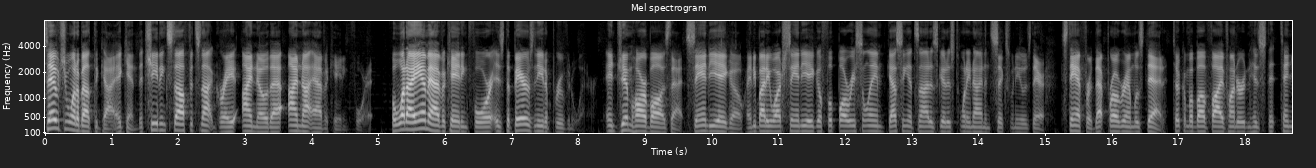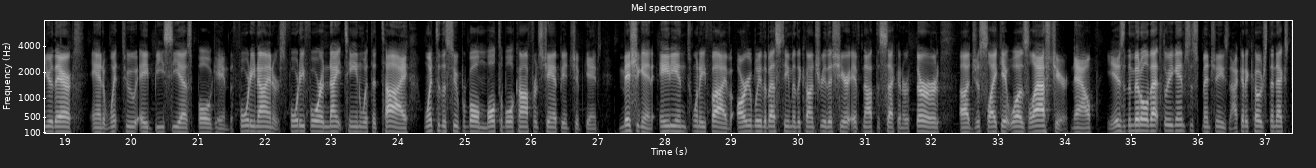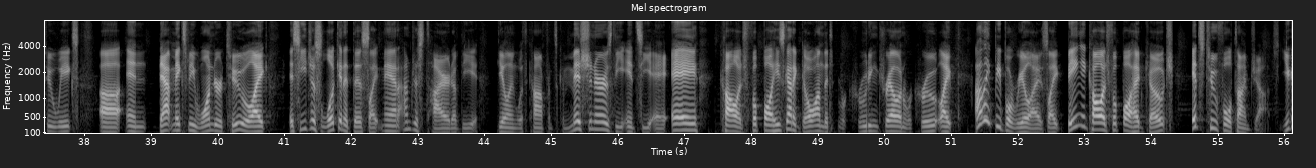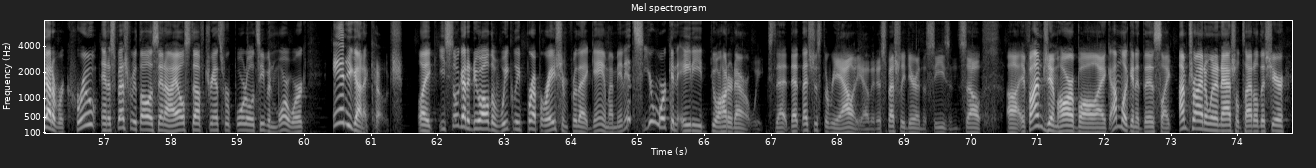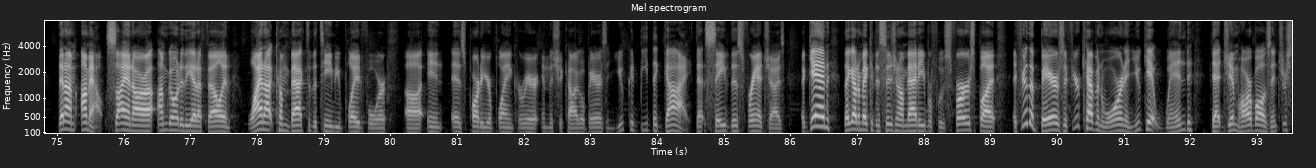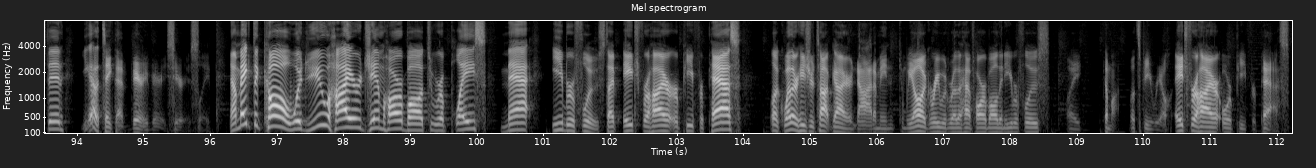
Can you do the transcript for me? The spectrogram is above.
Say what you want about the guy. Again, the cheating stuff, it's not great. I know that. I'm not advocating for it. But what I am advocating for is the Bears need a proven winner. And Jim Harbaugh is that. San Diego. Anybody watch San Diego football recently? I'm guessing it's not as good as 29 and 6 when he was there. Stanford, that program was dead. Took him above 500 in his tenure there and went to a BCS bowl game. The 49ers, 44 and 19 with a tie, went to the Super Bowl, multiple conference championship games. Michigan, 80 and 25, arguably the best team in the country this year, if not the second or third, uh, just like it was last year. Now, he is in the middle of that three game suspension. He's not going to coach the next two weeks. Uh, and that makes me wonder, too, like, is he just looking at this like, man, I'm just tired of the dealing with conference commissioners, the NCAA, college football. He's got to go on the recruiting trail and recruit. Like, I don't think people realize, like, being a college football head coach, it's two full time jobs you got to recruit, and especially with all this NIL stuff, transfer portal, it's even more work. And you got to coach. Like you still got to do all the weekly preparation for that game. I mean, it's you're working 80 to 100 hour weeks. That, that that's just the reality of it, especially during the season. So, uh, if I'm Jim Harbaugh, like I'm looking at this, like I'm trying to win a national title this year, then I'm I'm out. Sayonara. I'm going to the NFL, and why not come back to the team you played for? uh, in as part of your playing career in the Chicago Bears, and you could be the guy that saved this franchise. Again, they got to make a decision on Matt Eberflus first, but if you're the Bears, if you're Kevin Warren, and you get wind that Jim Harbaugh is interested, you got to take that very, very seriously. Now, make the call. Would you hire Jim Harbaugh to replace Matt Eberflus? Type H for hire or P for pass. Look, whether he's your top guy or not, I mean, can we all agree we'd rather have Harbaugh than Eberflus? Like, Come on, let's be real. H for hire or P for pass.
